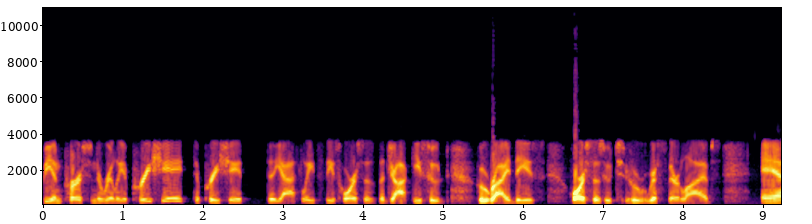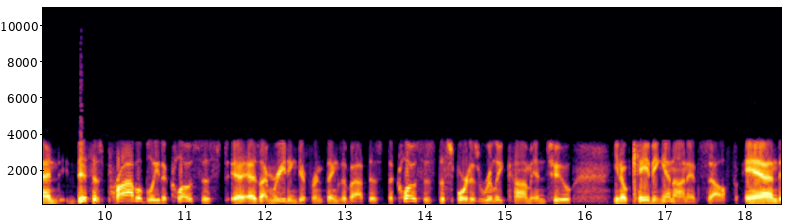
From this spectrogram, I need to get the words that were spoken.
be in person to really appreciate. To appreciate the athletes, these horses, the jockeys who who ride these horses, who who risk their lives. And this is probably the closest, as I'm reading different things about this, the closest the sport has really come into, you know, caving in on itself. And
